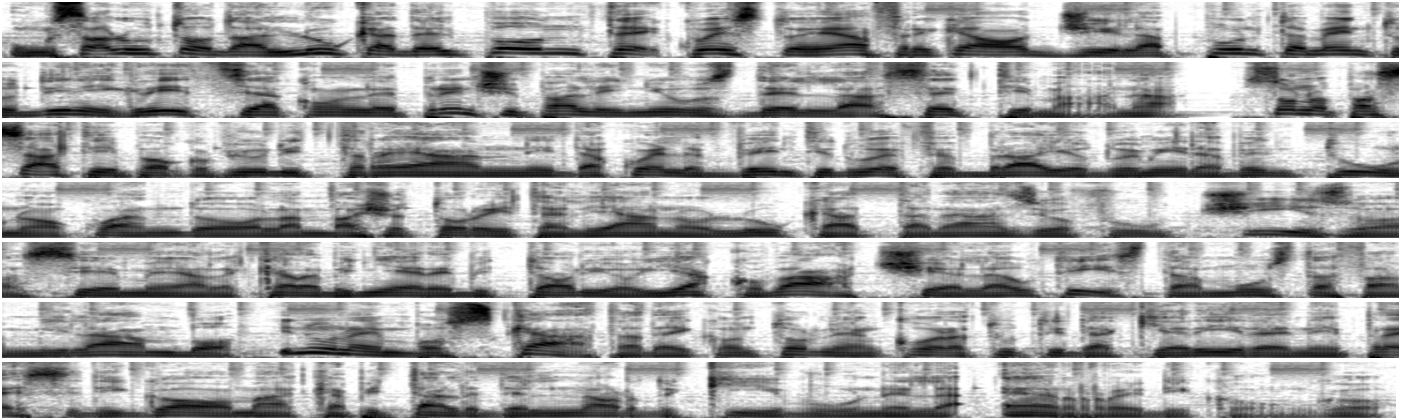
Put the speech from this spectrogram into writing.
Un saluto da Luca Del Ponte, questo è Africa Oggi, l'appuntamento di Nigrizia con le principali news della settimana. Sono passati poco più di tre anni da quel 22 febbraio 2021 quando l'ambasciatore italiano Luca Attanasio fu ucciso assieme al carabiniere Vittorio Iacovacci e l'autista Mustafa Milambo in una imboscata dai contorni ancora tutti da chiarire nei pressi di Goma, capitale del Nord Kivu, nella R di Congo.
